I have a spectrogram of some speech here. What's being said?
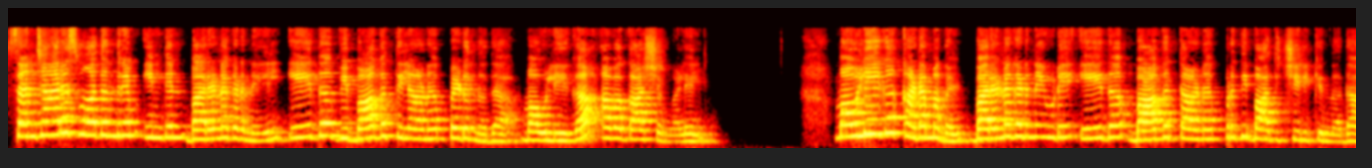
സഞ്ചാര സ്വാതന്ത്ര്യം ഇന്ത്യൻ ഭരണഘടനയിൽ ഏത് വിഭാഗത്തിലാണ് പെടുന്നത്? മൗലിക അവകാശങ്ങളിൽ. മൗലിക കടമകൾ ഭരണഘടനയുടെ ഏത് ഭാഗത്താണ് പ്രതിപാദിച്ചിരിക്കുന്നത്?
